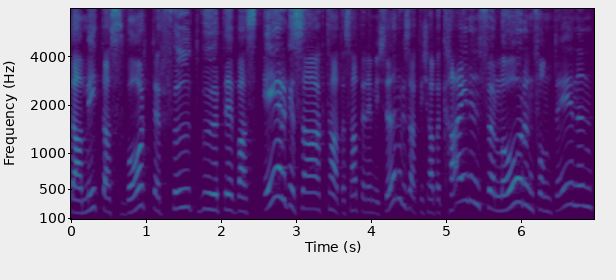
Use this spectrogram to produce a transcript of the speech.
damit das Wort erfüllt würde, was er gesagt hat. Das hat er nämlich selber gesagt, ich habe keinen verloren von denen,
